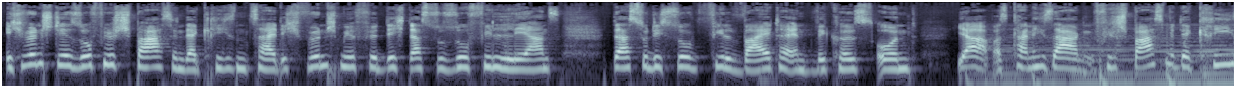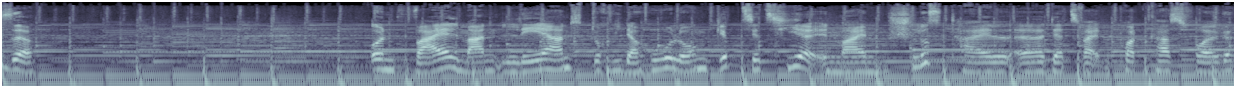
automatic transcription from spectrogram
ich wünsche dir so viel Spaß in der Krisenzeit. Ich wünsche mir für dich, dass du so viel lernst, dass du dich so viel weiterentwickelst und ja, was kann ich sagen? Viel Spaß mit der Krise. Und weil man lernt durch Wiederholung, gibt es jetzt hier in meinem Schlussteil äh, der zweiten Podcast-Folge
